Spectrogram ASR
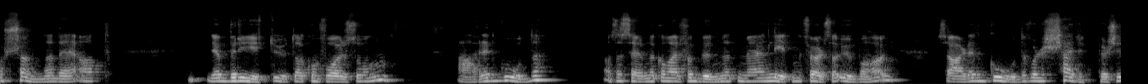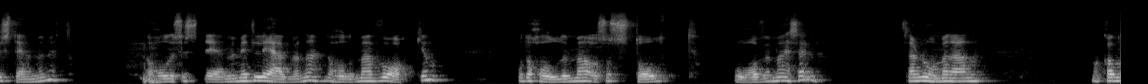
Og skjønne det at det å bryte ut av komfortsonen er et gode. Altså Selv om det kan være forbundet med en liten følelse av ubehag, så er det et gode, for det skjerper systemet mitt. Det holder systemet mitt levende, det holder meg våken. Og det holder meg også stolt over meg selv. Så det er noe med den man kan,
